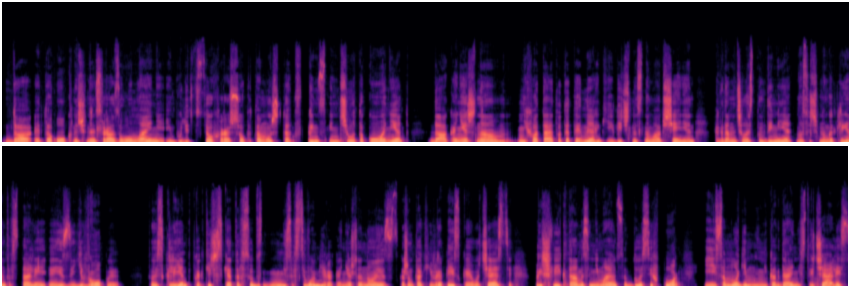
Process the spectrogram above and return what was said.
Да, это ок начинать сразу в онлайне, и будет все хорошо, потому что, в принципе, ничего такого нет да, конечно, не хватает вот этой энергии личностного общения. Когда началась пандемия, у нас очень много клиентов стали из Европы. То есть клиенты практически отовсюду, не со всего мира, конечно, но из, скажем так, европейской его части пришли к нам и занимаются до сих пор. И со многими мы никогда не встречались,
